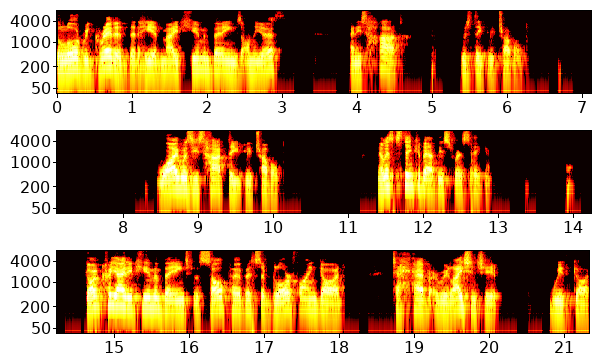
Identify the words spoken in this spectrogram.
The Lord regretted that he had made human beings on the earth, and his heart was deeply troubled. Why was his heart deeply troubled? Now let's think about this for a second. God created human beings for the sole purpose of glorifying God to have a relationship with God.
